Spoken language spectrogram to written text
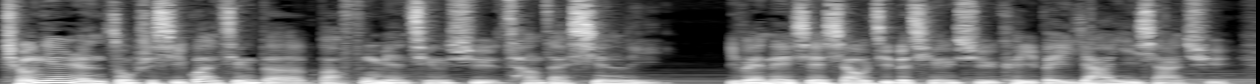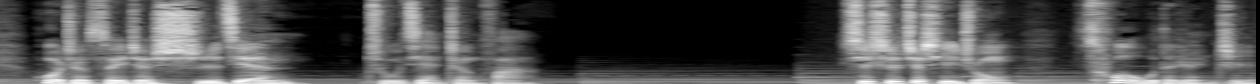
成年人总是习惯性的把负面情绪藏在心里，以为那些消极的情绪可以被压抑下去，或者随着时间逐渐蒸发。其实这是一种错误的认知。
